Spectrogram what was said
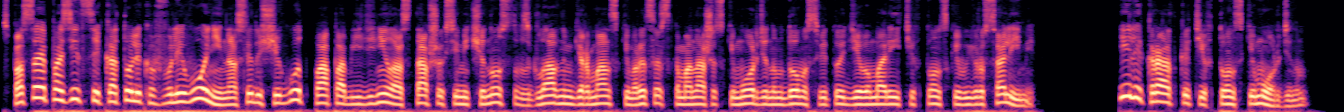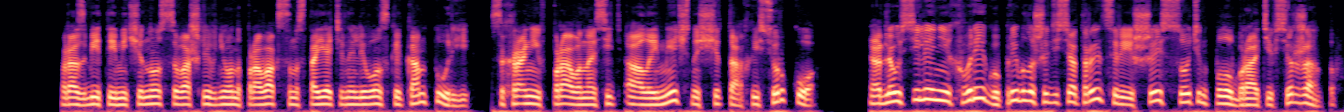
Спасая позиции католиков в Ливонии, на следующий год папа объединил оставшихся меченосцев с главным германским рыцарско-монашеским орденом Дома Святой Девы Марии Тевтонской в Иерусалиме, или кратко Тевтонским орденом. Разбитые меченосцы вошли в него на правах самостоятельной ливонской камтурии, сохранив право носить алый меч на щитах и сюрко, а для усиления их в Ригу прибыло 60 рыцарей и 6 сотен полубратьев-сержантов.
